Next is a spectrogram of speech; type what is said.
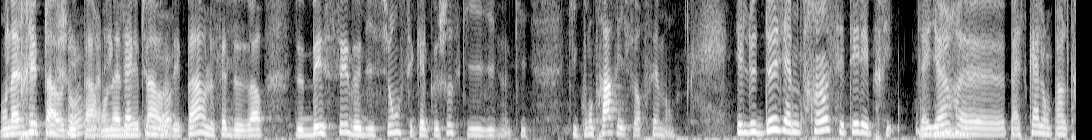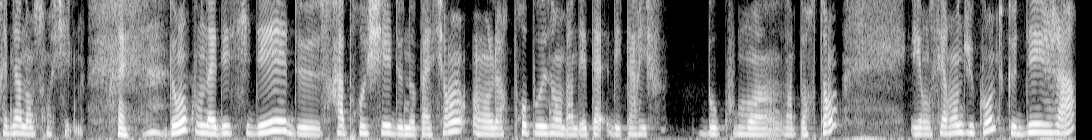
On très pas au départ. ouais, On pas au départ. Le fait de, de baisser d'audition, c'est quelque chose qui, qui, qui contrarie forcément. Et le deuxième frein, c'était les prix. D'ailleurs, Mhm. euh, Pascal en parle très bien dans son film. Donc, on a décidé de se rapprocher de nos patients en leur proposant ben, des, ta- des tarifs beaucoup moins importants. Et on s'est rendu compte que déjà,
